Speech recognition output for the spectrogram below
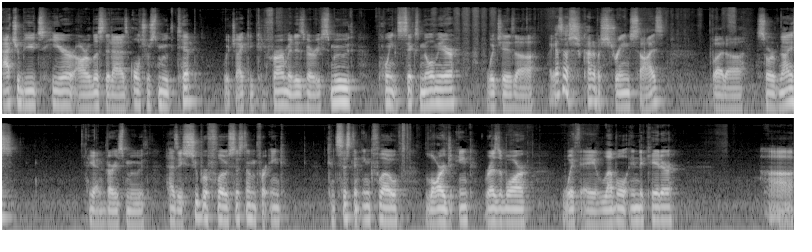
attributes here are listed as ultra smooth tip, which I could confirm it is very smooth, 0.6 millimeter, which is, uh, I guess, a kind of a strange size, but uh, sort of nice. Again, very smooth. Has a super flow system for ink, consistent ink flow, large ink reservoir with a level indicator. Uh,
